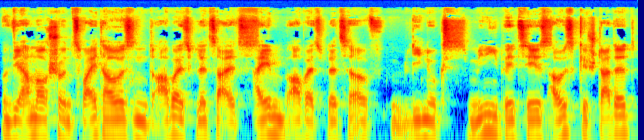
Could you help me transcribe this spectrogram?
Und wir haben auch schon 2000 Arbeitsplätze als Heimarbeitsplätze auf Linux Mini-PCs ausgestattet.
